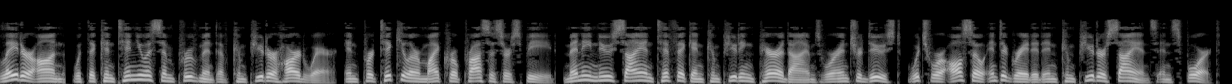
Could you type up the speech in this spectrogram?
Later on, with the continuous improvement of computer hardware, in particular microprocessor speed, many new scientific and computing paradigms were introduced, which were also integrated in computer science and sport.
